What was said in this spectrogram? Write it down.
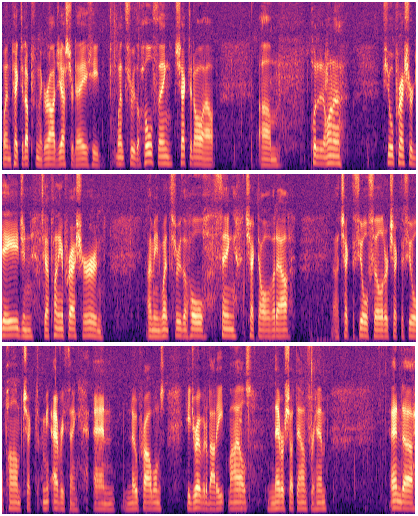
Went and picked it up from the garage yesterday. He went through the whole thing checked it all out um, put it on a fuel pressure gauge and it's got plenty of pressure and I mean went through the whole thing checked all of it out uh, checked the fuel filter checked the fuel pump checked I mean everything and no problems. He drove it about eight miles never shut down for him. And uh,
